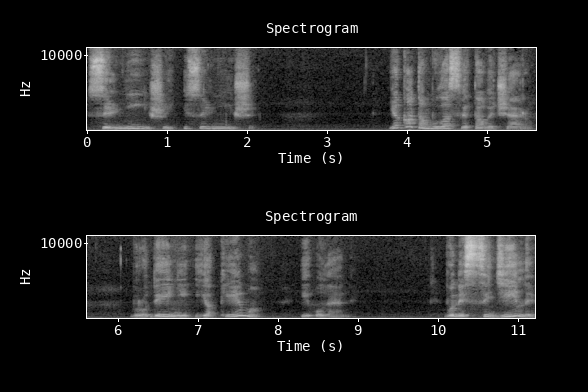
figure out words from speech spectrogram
сильніший і сильніший. Яка там була свята вечера в родині Якима і Олени? Вони сиділи,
